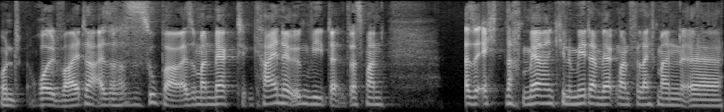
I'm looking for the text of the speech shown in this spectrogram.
und rollt weiter. Also Aha. das ist super. Also man merkt keine irgendwie, dass man also echt nach mehreren Kilometern merkt man vielleicht mal einen, äh,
